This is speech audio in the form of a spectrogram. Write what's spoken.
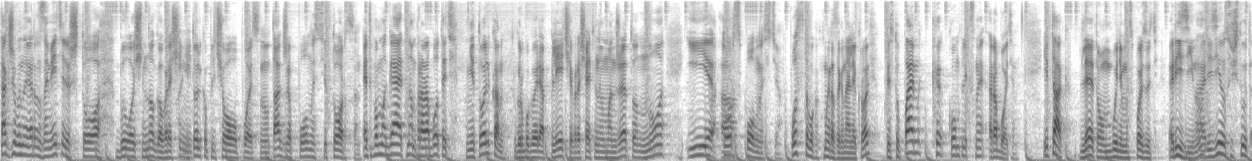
Также вы, наверное, заметили, что было очень много вращений не только плечевого пояса, но также полностью торса. Это помогает нам проработать не только, грубо говоря, плечи, вращательную манжету, но и а, торс полностью. После того, как мы разогнали кровь, приступаем к комплексной работе. Итак, для этого мы будем использовать резину. А, резину существует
